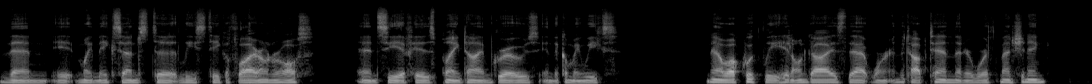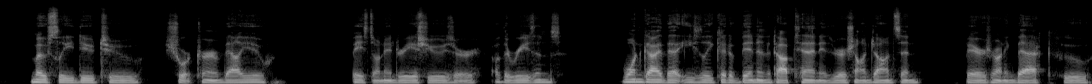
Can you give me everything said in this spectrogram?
then it might make sense to at least take a flyer on Ross and see if his playing time grows in the coming weeks. Now, I'll quickly hit on guys that weren't in the top 10 that are worth mentioning, mostly due to short term value based on injury issues or other reasons. One guy that easily could have been in the top 10 is Roschon Johnson, Bears running back, who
